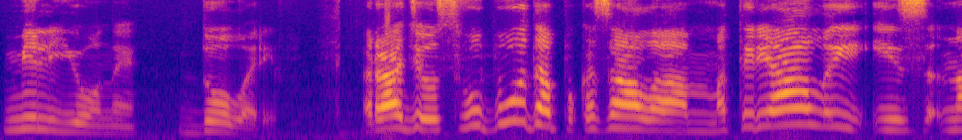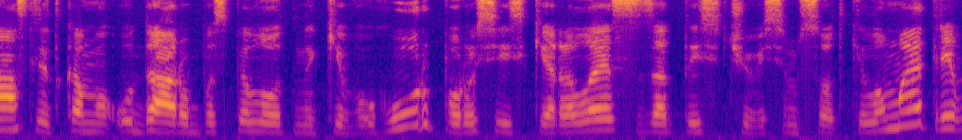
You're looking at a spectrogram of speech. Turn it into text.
мільйони доларів. Радіо Свобода показала матеріали із наслідками удару безпілотників ГУР по російській РЛС за 1800 кілометрів.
